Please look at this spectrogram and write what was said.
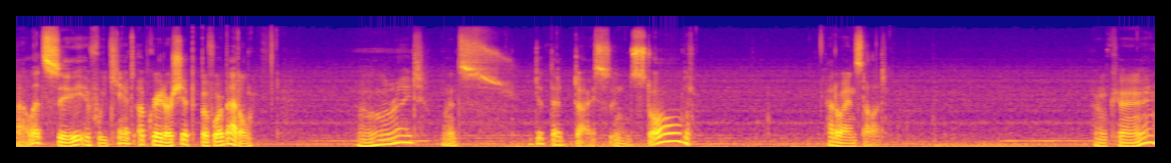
Uh, let's see if we can't upgrade our ship before battle. Alright, let's get that dice installed. How do I install it? Okay.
